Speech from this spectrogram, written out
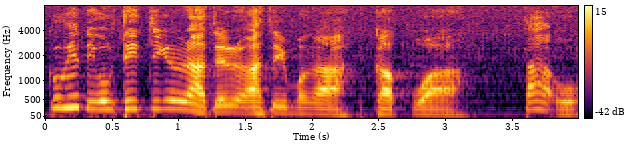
kung hindi, kung titingnan natin ang ating mga kapwa tao,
